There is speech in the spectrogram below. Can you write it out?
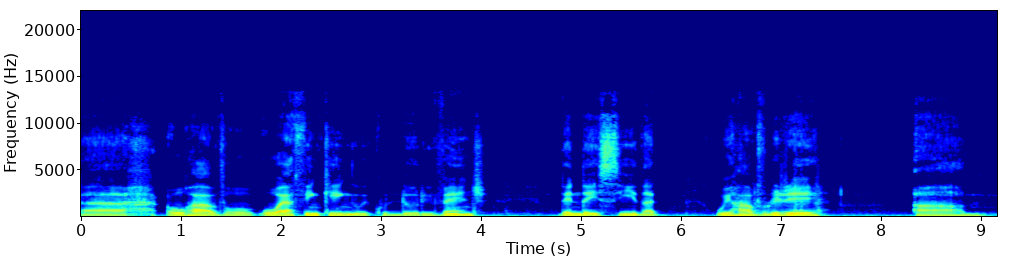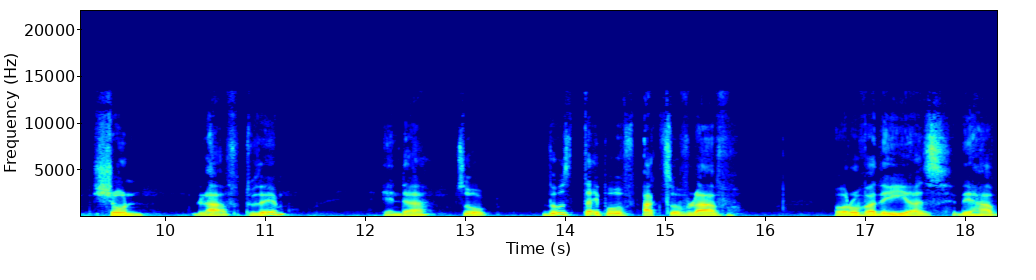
uh, who have who are thinking we could do revenge, then they see that we have really um, shown love to them, and uh, so those type of acts of love all over the years they have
